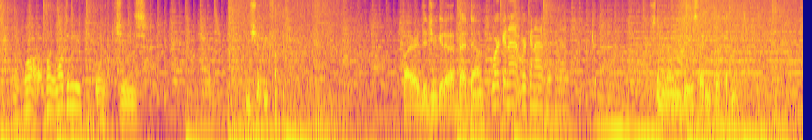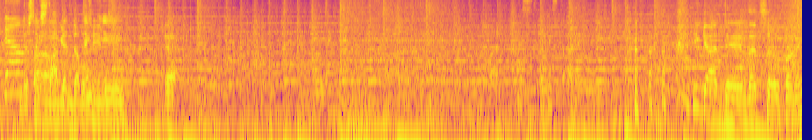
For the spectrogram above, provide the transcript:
Oh, uh, what? Why, why didn't you? Oh, jeez. You should be fine. Fire. Did you get a bed down? Working on it, working on it, working on it. Just let me know when you do so I can click on it. Down. Just like Uh-oh, I'm getting it. double Thank teamed. you. Yeah. He got Dave. That's so funny.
